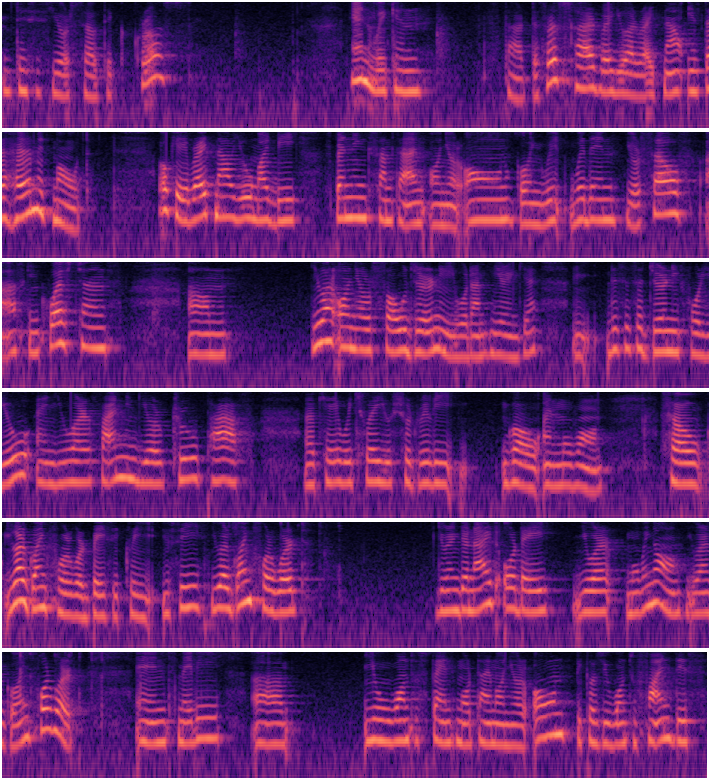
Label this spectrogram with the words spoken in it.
This is your Celtic cross. And we can start. The first card where you are right now is the hermit mode okay right now you might be spending some time on your own going within yourself asking questions. Um, you are on your soul journey what i'm hearing yeah? This is a journey for you and you are finding your true path okay which way you should really go and move on. So you are going forward basically. You see you are going forward during the night or day. You are moving on. You are going forward. And maybe um, you want to spend more time on your own because you want to find this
